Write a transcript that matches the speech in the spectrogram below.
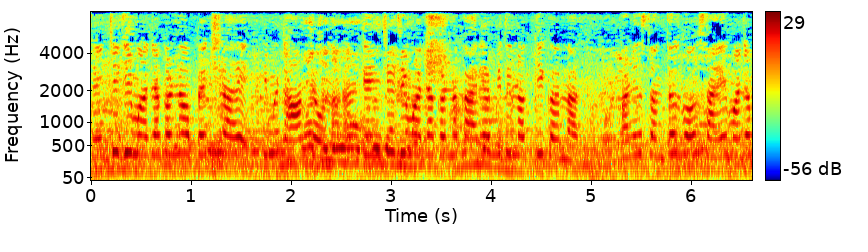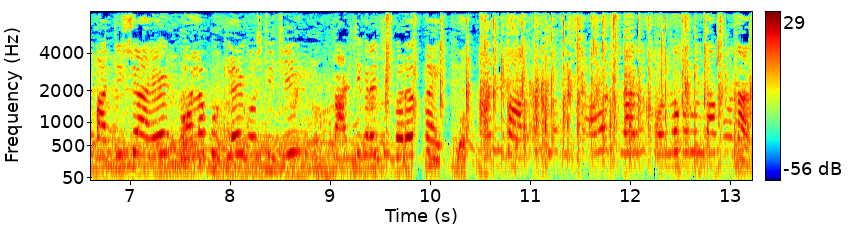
त्यांची जी माझ्याकडनं अपेक्षा आहे ती मी ठाम ठेवणार. आणि त्यांची जी माझ्याकडनं कार्य मी ते नक्की करणार. आणि संतोष भाऊ साहेब माझ्या पाठीशी आहे. मला कुठल्याही गोष्टीची काळजी करायची गरज नाही. सोनं करून दाखवणार.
